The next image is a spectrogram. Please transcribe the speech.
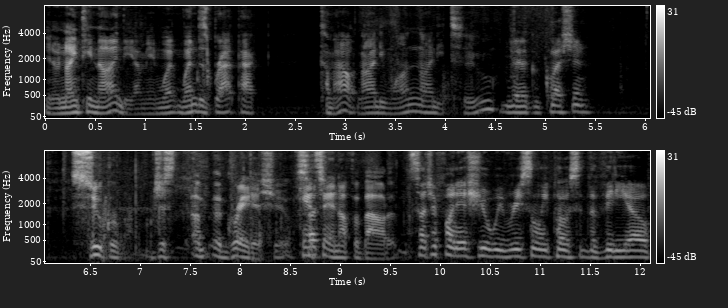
You know, 1990. I mean, when when does Brat Pack come out? 91, 92? yeah, good question. Super, just a, a great issue. Can't Such- say enough about it. Such a fun issue. We recently posted the video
